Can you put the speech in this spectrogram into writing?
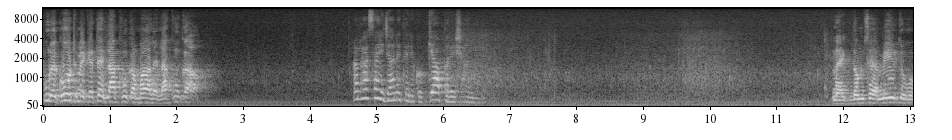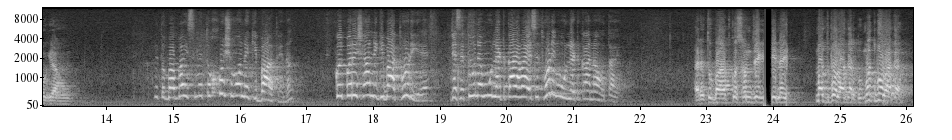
پورے گوٹ میں کہتے ہیں لاکھوں کا مال ہے لاکھوں کا۔ اللہ سا ہی جانے تیرے کو کیا پریشان ہے؟ میں ایک دم سے امیر جو ہو گیا ہوں۔ تو بابا اس میں تو خوش ہونے کی بات ہے نا؟ کوئی پریشانی کی بات تھوڑی ہے۔ جیسے تو نے منہ لٹکایا ہوا ایسے تھوڑی منہ لٹکانا ہوتا ہے۔ ارے تو بات کو سمجھے گی نہیں۔ مت بولا کر تو مت بولا کر۔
